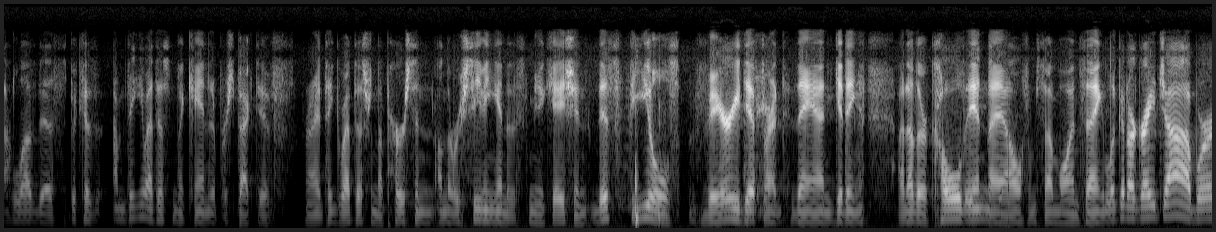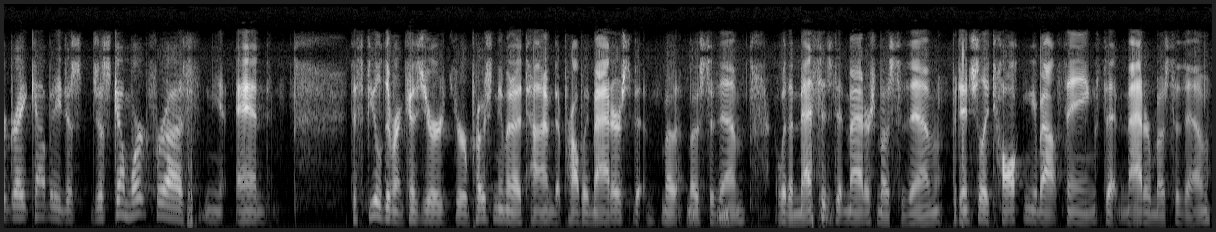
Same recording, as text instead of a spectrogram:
I love this because I'm thinking about this from the candidate perspective, right? Think about this from the person on the receiving end of this communication. This feels very different than getting another cold email from someone saying, "Look at our great job. We're a great company. Just just come work for us." And this feels different because you're you're approaching them at a time that probably matters most to them, with a message that matters most to them, potentially talking about things that matter most to them,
